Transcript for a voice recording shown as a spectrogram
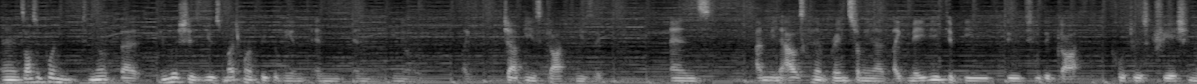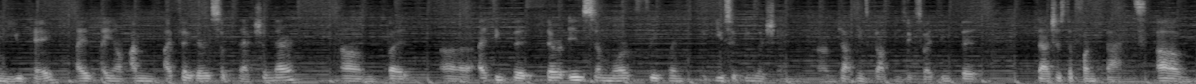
And it's also important to note that English is used much more frequently in, in, in you know, like Japanese goth music. And I mean, I was kind of brainstorming that like maybe it could be due to the goth culture's creation in the UK. I, I you know I'm I feel like there is some connection there, um, but uh, I think that there is some more frequent use of English in um, Japanese goth music. So I think that that's just a fun fact. Um,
